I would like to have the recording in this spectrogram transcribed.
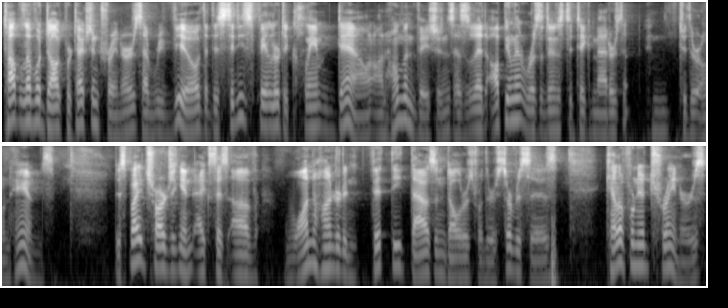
Top level dog protection trainers have revealed that the city's failure to clamp down on home invasions has led opulent residents to take matters into their own hands. Despite charging in excess of $150,000 for their services, California trainers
